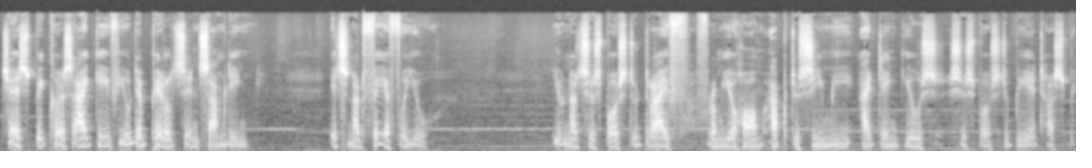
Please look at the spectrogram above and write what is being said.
just because I give you the pills and something, it's not fair for you. You're not supposed to drive from your home up to see me. I think you're supposed to be at hospice.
